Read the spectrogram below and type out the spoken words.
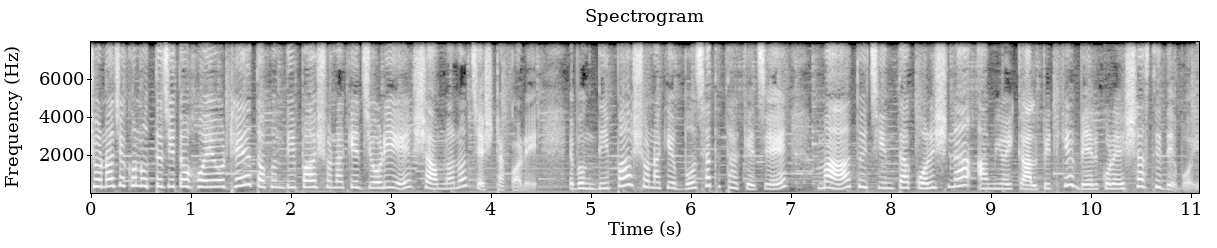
সোনা যখন উত্তেজিত হয়ে ওঠে, তখন দীপা সোনাকে জড়িয়ে সামলানোর চেষ্টা করে এবং দীপা সোনাকে বোঝাতে থাকে যে, মা, তুই চিন্তা করিস না, আমি ওই কালপিটকে বের করে শাস্তি দেবই।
